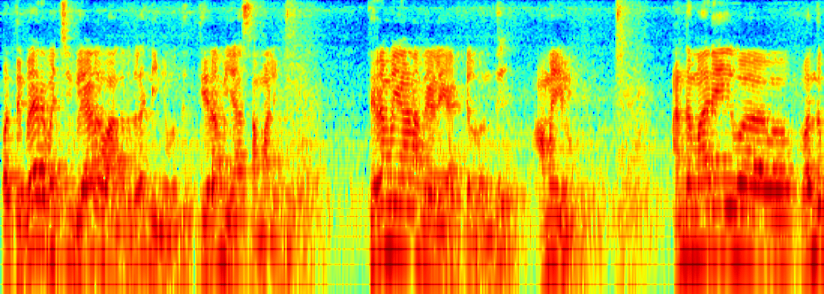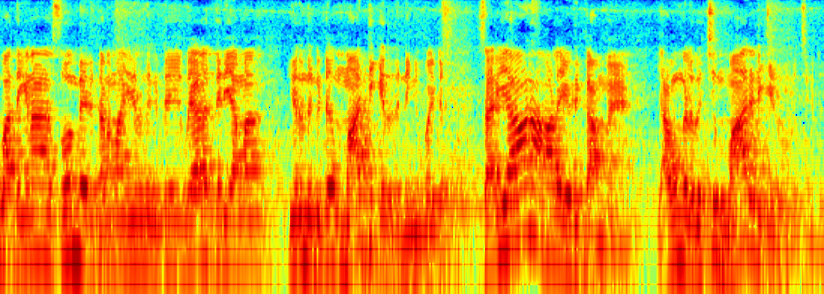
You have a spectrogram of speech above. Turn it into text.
பத்து பேரை வச்சு வேலை வாங்குறதுல நீங்கள் வந்து திறமையாக சமாளிக்க முடியும் திறமையான வேலையாட்கள் வந்து அமையணும். அந்த மாதிரி வ- வந்து பார்த்தீங்கன்னா சோம்பேறித்தனமாக இருந்துக்கிட்டு வேலை தெரியாமல் இருந்துக்கிட்டு மாட்டிக்கிறது நீங்கள் போயிட்டு சரியான ஆளை எடுக்காமல் அவங்கள வச்சு மாரடிக்கிறது வச்சுக்கிட்டு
